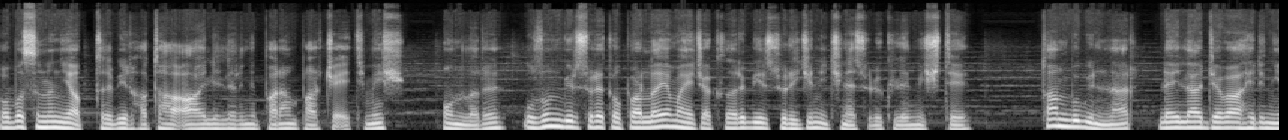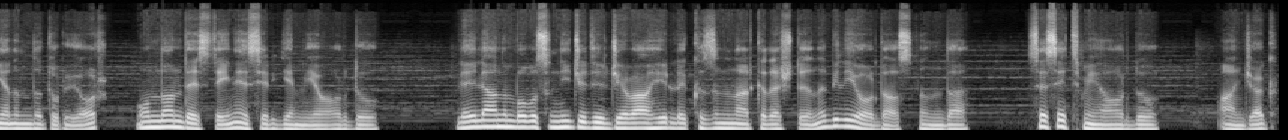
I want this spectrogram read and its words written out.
Babasının yaptığı bir hata ailelerini paramparça etmiş, onları uzun bir süre toparlayamayacakları bir sürecin içine sürüklemişti. Tam bugünler Leyla Cevahir'in yanında duruyor, ondan desteğini esirgemiyordu. Leyla'nın babası nicedir Cevahir'le kızının arkadaşlığını biliyordu aslında. Ses etmiyordu. Ancak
